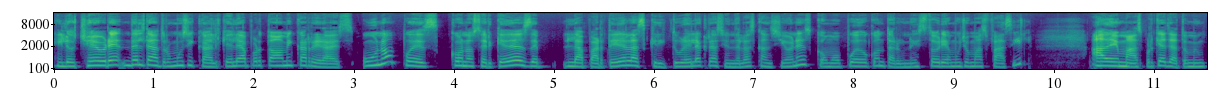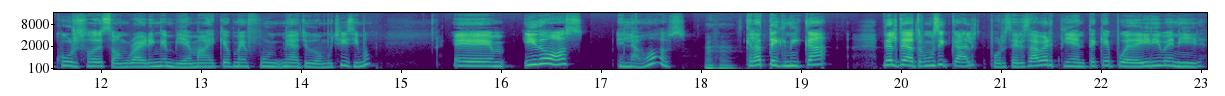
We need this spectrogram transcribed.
y lo chévere del teatro musical que le ha aportado a mi carrera es, uno, pues conocer que desde la parte de la escritura y la creación de las canciones, cómo puedo contar una historia mucho más fácil. Además, porque allá tomé un curso de songwriting en BMI que me, me ayudó muchísimo. Em, y dos, en la voz Ujú, que la técnica del teatro musical, por ser esa vertiente que puede ir y venir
